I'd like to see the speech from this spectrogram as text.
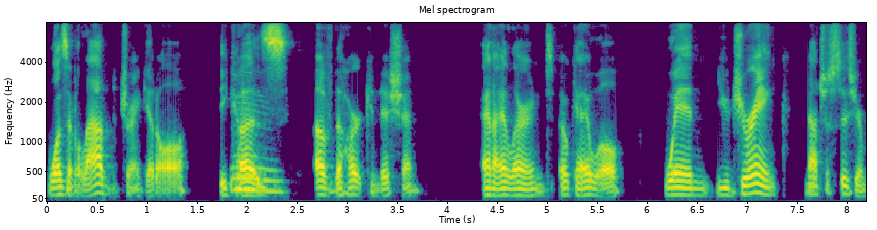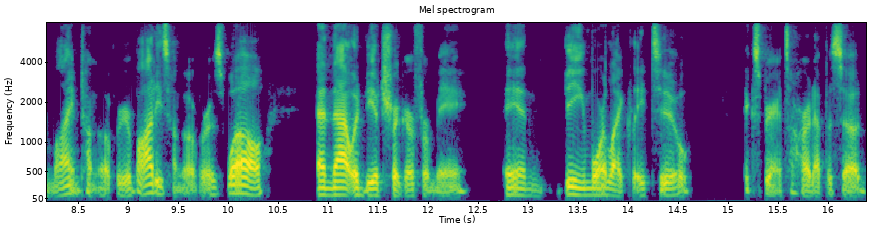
wasn't allowed to drink at all because mm. of the heart condition. And I learned, okay, well, when you drink, not just is your mind hungover, your body's hungover as well. And that would be a trigger for me in being more likely to experience a hard episode.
